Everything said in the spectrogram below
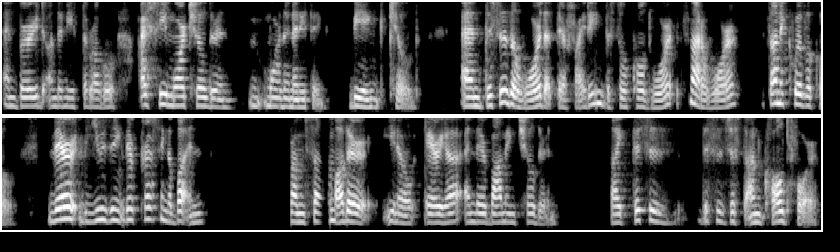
and buried underneath the rubble. I see more children more than anything being killed. And this is a war that they're fighting, the so-called war. It's not a war. It's unequivocal. They're using they're pressing a button from some other, you know, area and they're bombing children. Like this is this is just uncalled for.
